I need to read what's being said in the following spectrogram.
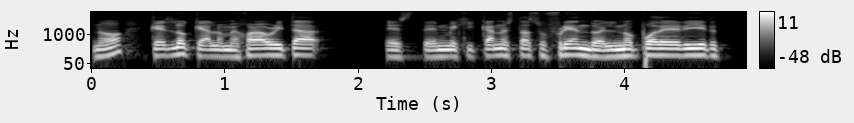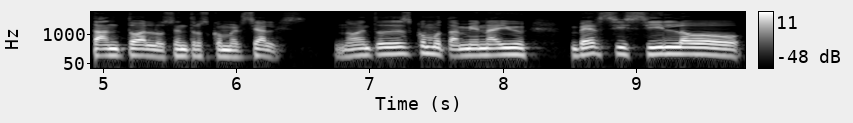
¿no? Que es lo que a lo mejor ahorita este, el mexicano está sufriendo, el no poder ir tanto a los centros comerciales, ¿no? Entonces es como también hay ver si sí lo,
